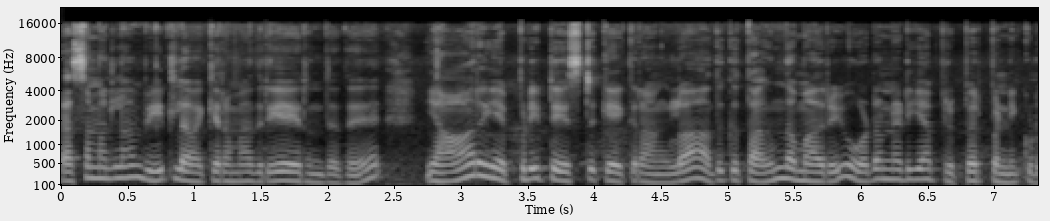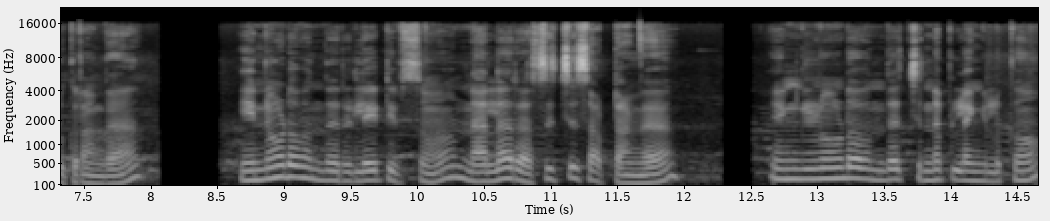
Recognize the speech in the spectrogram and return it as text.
ரசமெல்லாம் வீட்டில் வைக்கிற மாதிரியே இருந்தது. யார் எப்படி டேஸ்ட்டு கேட்குறாங்களோ அதுக்கு தகுந்த மாதிரி உடனடியாக ப்ரிப்பேர் பண்ணி கொடுக்குறாங்க. என்னோட வந்த ரிலேட்டிவ்ஸும் நல்லா ரசித்து சாப்பிட்டாங்க. எங்களோட வந்த சின்ன பிள்ளைங்களுக்கும்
